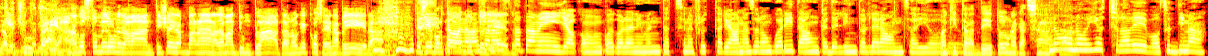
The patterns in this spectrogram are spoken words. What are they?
perché vegetariana. fruttariana? Con sto melone davanti, c'hai una banana davanti, un platano, che cos'è? Una pera? Ti sei portata no, no, tutto sono dietro? stata meglio comunque con l'alimentazione fruttariana. Sono guarita anche dell'intolleranza io. Ma chi avevo. te l'ha detto? È una cazzata. No, no, io ce l'avevo su di me.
